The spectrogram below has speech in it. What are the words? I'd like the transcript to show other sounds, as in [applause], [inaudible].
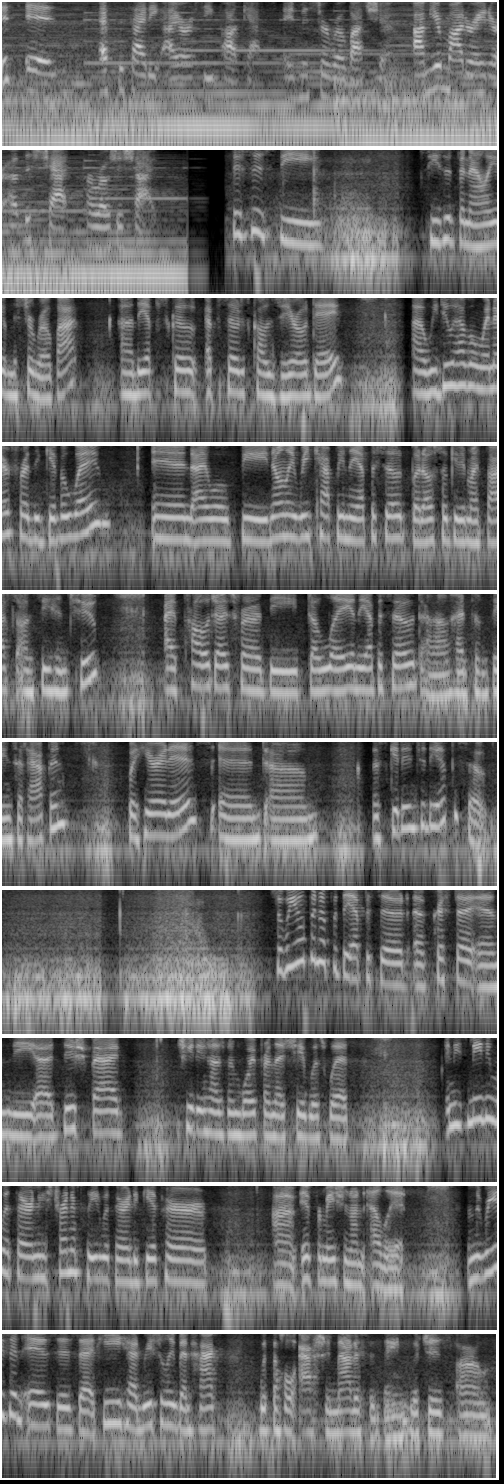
This is F Society IRC podcast, a Mr. Robot show. I'm your moderator of this chat, HiroJa Shibe. This is the season finale of Mr. Robot. Uh, the episode episode is called Zero Day. Uh, we do have a winner for the giveaway, and I will be not only recapping the episode but also giving my thoughts on season two. I apologize for the delay in the episode. Uh, had some things that happened, but here it is, and um, let's get into the episode. So we open up with the episode of Krista and the uh, douchebag cheating husband boyfriend that she was with, and he's meeting with her and he's trying to plead with her to give her um, information on Elliot. And the reason is is that he had recently been hacked with the whole Ashley Madison thing, which is um,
